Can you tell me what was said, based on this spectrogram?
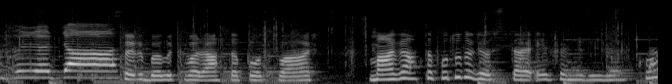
bulutlar. Sarı balık var, ahtapot var. Mavi ahtapotu da göster el feneriyle. Koy,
